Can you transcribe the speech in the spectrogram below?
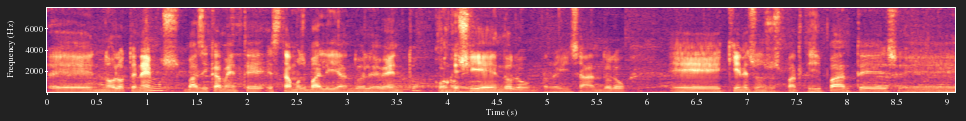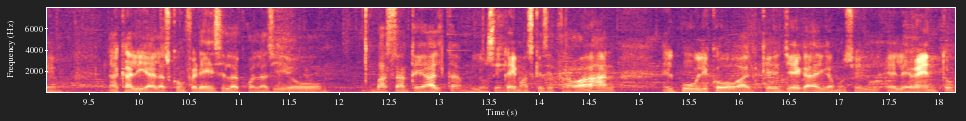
eh, no lo tenemos. Básicamente estamos validando el evento, conociéndolo, okay. revisándolo, eh, quiénes son sus participantes, eh, la calidad de las conferencias, la cual ha sido bastante alta, los temas que se trabajan, el público al que llega, digamos, el, evento,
